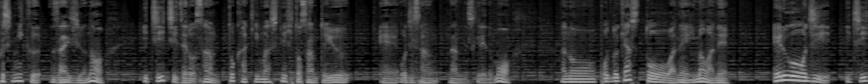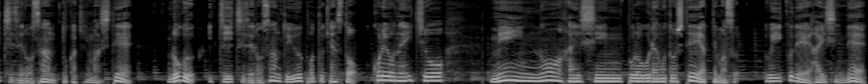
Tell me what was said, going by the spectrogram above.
伏見区在住の1103と書きまして、人さんというえー、おじさんなんですけれども、あの、ポッドキャストはね、今はね、LOG1103 と書きまして、ログ1103というポッドキャスト、これをね、一応メインの配信プログラムとしてやってます。ウィークで配信で、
